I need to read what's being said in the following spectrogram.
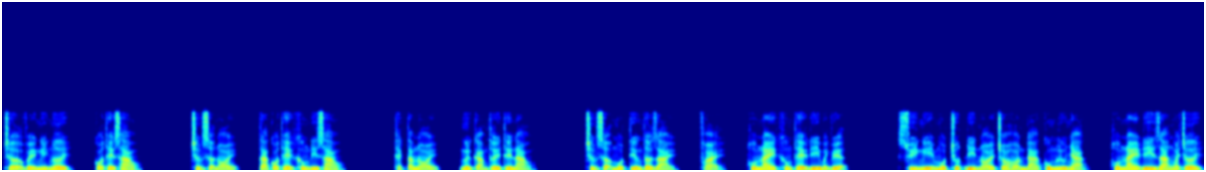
trở về nghỉ ngơi, có thể sao? Trương sợ nói, ta có thể không đi sao? Thạch tam nói, ngươi cảm thấy thế nào? Trương sợ một tiếng thở dài, phải, hôm nay không thể đi bệnh viện. Suy nghĩ một chút đi nói cho hòn đá cùng lưu nhạc hôm nay đi ra ngoài chơi,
